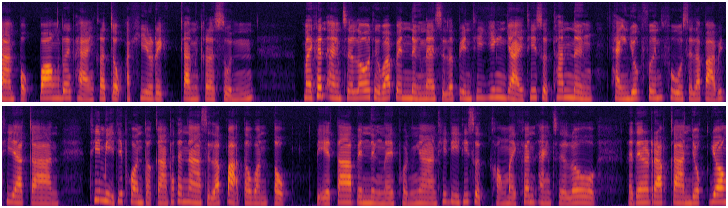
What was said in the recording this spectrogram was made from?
การปกป้องด้วยแผงกระจกอะคริลิกกันกระสุน ไมเคิลแองเจโลถือว่าเป็นหนึ่งในศิลปินที่ยิ่งใหญ่ที่สุดท่านหนึ่ง แห่งยุคฟื้นฟูศิลปวิทยาการ ที่มีอิทธิพลต่อการพัฒนาศิลปะตะวันตกปิเอตาเป็นหนึ่งในผลงานที่ดีที่สุดของไมเคิลแองเจโลและได้รับการยกย่อง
